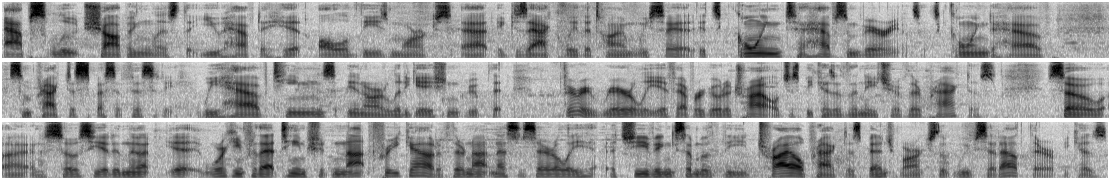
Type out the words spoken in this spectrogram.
absolute shopping list that you have to hit all of these marks at exactly the time we say it. It's going to have some variance. It's going to have some practice specificity. We have teams in our litigation group that very rarely, if ever, go to trial just because of the nature of their practice. So, uh, an associate in that uh, working for that team should not freak out if they're not necessarily achieving some of the trial practice benchmarks that we've set out there because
